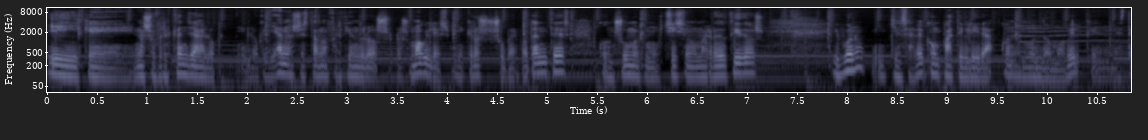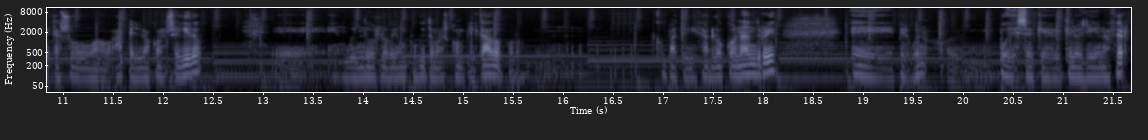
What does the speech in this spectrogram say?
y que nos ofrezcan ya lo, que ya nos están ofreciendo los, móviles, micros súper potentes, consumos muchísimo más reducidos y bueno, quién sabe, compatibilidad con el mundo móvil, que en este caso Apple lo ha conseguido. Eh, en Windows lo veo un poquito más complicado por mm, compatibilizarlo con Android, eh, pero bueno, puede ser que lo lleguen a hacer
